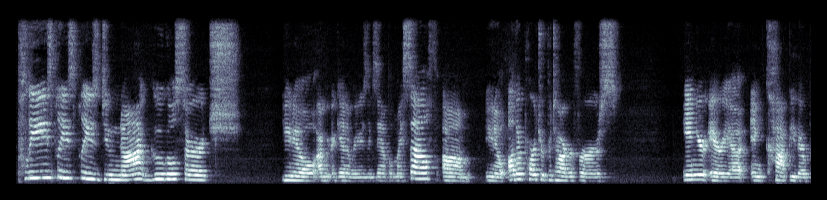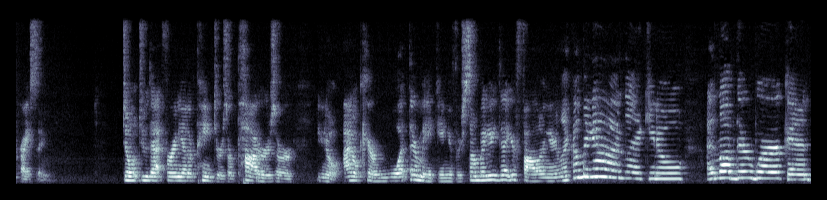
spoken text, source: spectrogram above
please, please, please do not Google search. You know, I'm again, I'm going to use an example myself. Um, you know, other portrait photographers in your area and copy their pricing. Don't do that for any other painters or potters or you know, I don't care what they're making. If there's somebody that you're following and you're like, oh my god, like you know I love their work. And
